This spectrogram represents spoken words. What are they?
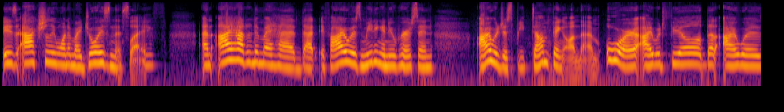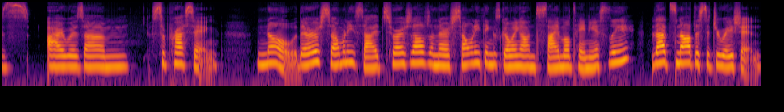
is actually one of my joys in this life. And I had it in my head that if I was meeting a new person, I would just be dumping on them or I would feel that I was I was um suppressing. No, there are so many sides to ourselves and there are so many things going on simultaneously. That's not the situation.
